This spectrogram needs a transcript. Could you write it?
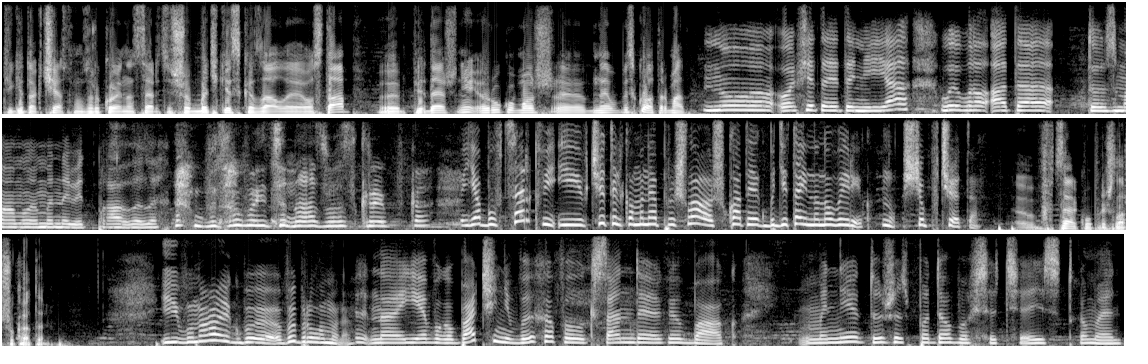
Тільки так чесно, з рукою на серці, щоб батьки сказали Остап, е, підеш, ні, руку можеш е, не обов'язково тримати. Ну, взагалі, це не я вибрав, а тато з мамою мене відправили. Подобається назва скрипка. Я був в церкві, і вчителька мене прийшла шукати якби дітей на новий рік, ну щоб вчити. Е, В церкву прийшла шукати. І вона якби вибрала мене. На Євробаченні виграв Олександр Рибак. Мені дуже сподобався цей інструмент.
